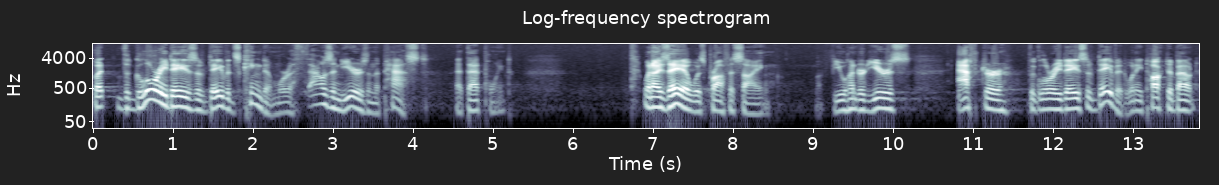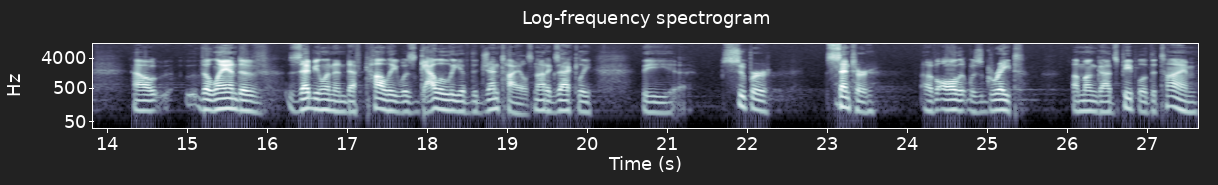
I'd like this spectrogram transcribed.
But the glory days of David's kingdom were a thousand years in the past at that point. When Isaiah was prophesying, a few hundred years after the glory days of David, when he talked about how the land of Zebulun and Naphtali was Galilee of the Gentiles, not exactly the uh, super center of all that was great among God's people at the time.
